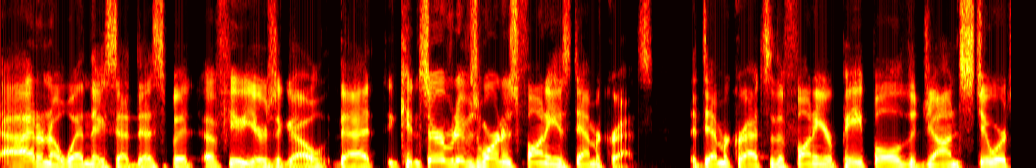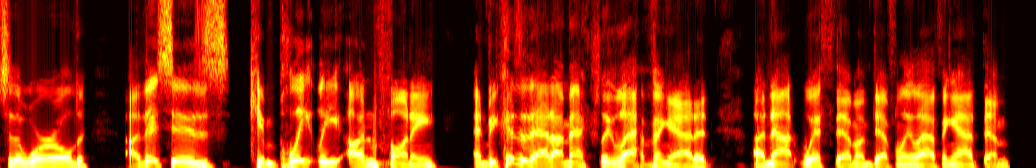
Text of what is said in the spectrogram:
I don't know when they said this, but a few years ago that conservatives weren't as funny as Democrats. The Democrats are the funnier people, the Jon Stewarts of the world. Uh, this is completely unfunny. And because of that, I'm actually laughing at it. Uh, not with them. I'm definitely laughing at them.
